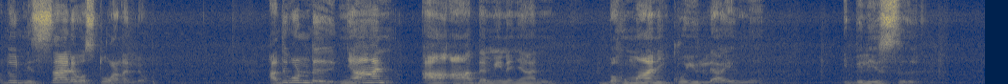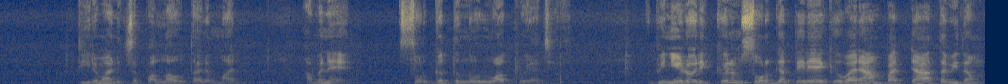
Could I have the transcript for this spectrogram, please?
അതൊരു നിസ്സാര വസ്തുവാണല്ലോ. അതുകൊണ്ട് ഞാൻ ആ ആദമിനെ ഞാൻ ബഹുമാനിക്കുകയില്ല എന്ന് ഇബിലീസ് തീരുമാനിച്ചപ്പോൾ അള്ളാഹു താലന്മാൻ അവനെ സ്വർഗത്തുനിന്ന് ഒഴിവാക്കുകയാണ് ചെയ്തത്. പിന്നീട് ഒരിക്കലും സ്വർഗത്തിലേക്ക് വരാൻ പറ്റാത്ത വിധം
